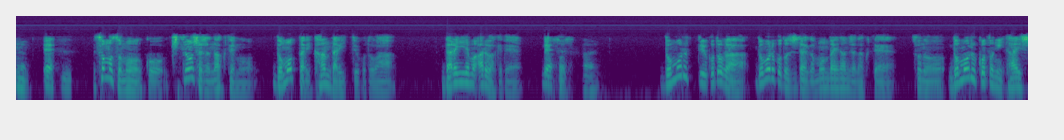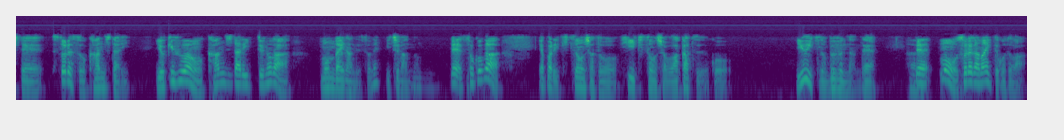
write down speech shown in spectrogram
うんで、うんそもそも、こう、喫音者じゃなくても、どもったり噛んだりっていうことは、誰にでもあるわけで、で、そうです。はい。どもるっていうことが、どもること自体が問題なんじゃなくて、その、どもることに対してストレスを感じたり、予期不安を感じたりっていうのが問題なんですよね、一番の。で、そこが、やっぱり喫音者と非喫音者を分かつ、こう、唯一の部分なんで、はい、で、もうそれがないってことは、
